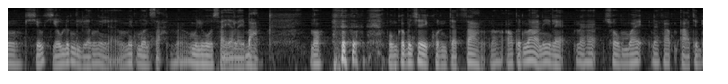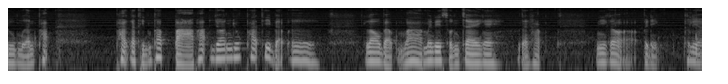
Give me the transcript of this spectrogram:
งเขียวเขียวเหลืองเหลืองนี่แหละเม็ดมวลสารนะไม่รู้ใส่อะไรบ้างเนาะผมก็ไม่ใช่คนจัดสร้างเนาะเอาเป็นว่านี่แหละนะฮะชมไว้นะครับ อาจจะดูเหมือนพระพระกฐินพระป่าพระย้อนยุคพระที่แบบเออ เราแบบว่าไม่ได้สนใจไงนะครับ นี่ก็เป็นอีกก็เรียก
